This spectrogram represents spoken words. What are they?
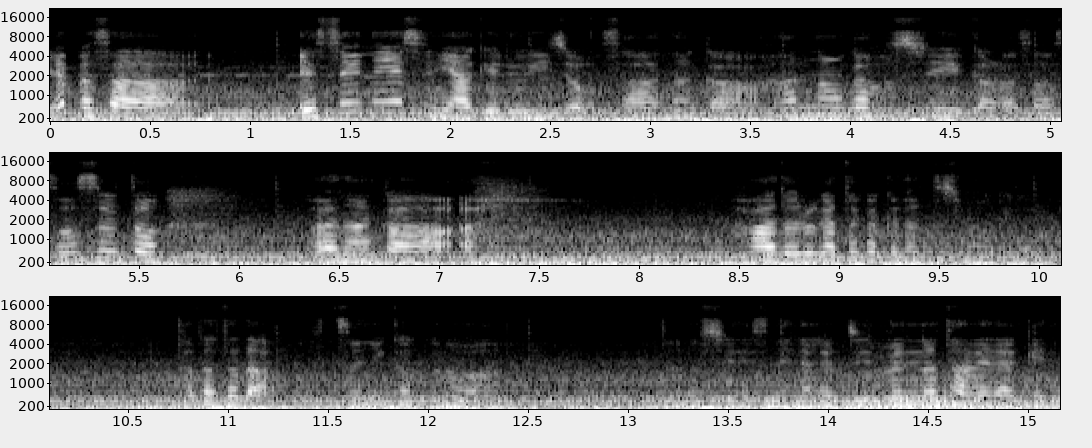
やっぱさ SNS に上げる以上さなんか反応が欲しいからさそうするとあなんかハードルが高くなってしまうけど。だただ普通に描くのは楽しいですね。なんか自分のためだけで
